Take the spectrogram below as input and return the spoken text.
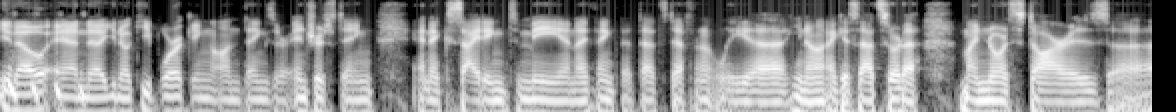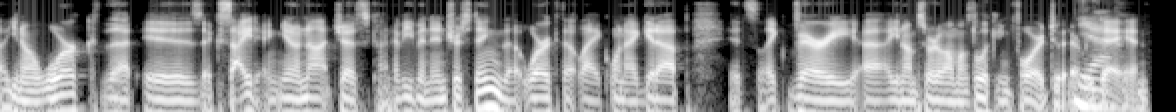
you know, and, uh, you know, keep working on things that are interesting and exciting to me. And I think that that's definitely, uh, you know, I guess that's sort of my north star is, uh, you know, work that is exciting. You know, not just kind of even interesting. That work that like when I get up, it's like very, uh, you know, I'm sort of almost looking forward to it every yeah. day. And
